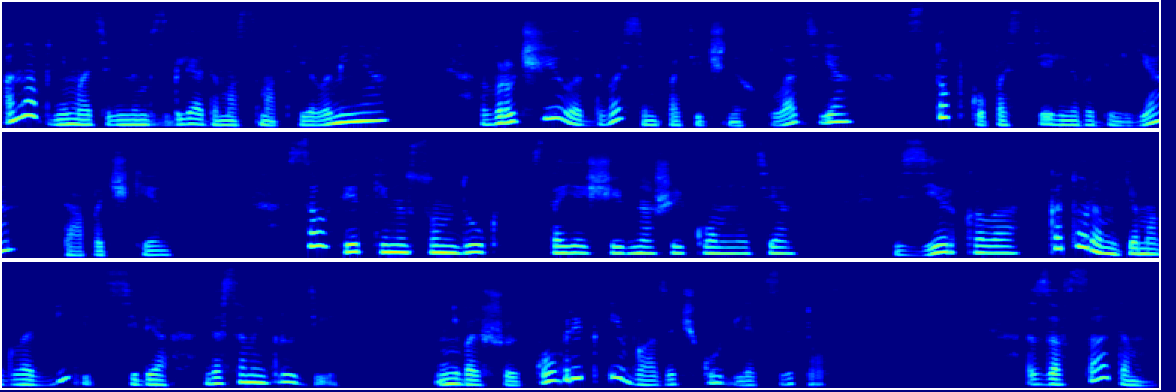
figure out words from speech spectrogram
она внимательным взглядом осмотрела меня, вручила два симпатичных платья, стопку постельного белья, тапочки, салфетки на сундук, стоящий в нашей комнате, зеркало, в котором я могла видеть себя до самой груди, небольшой коврик и вазочку для цветов. За садом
